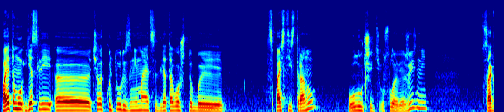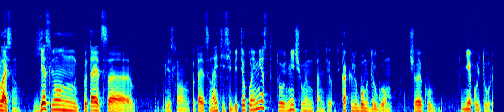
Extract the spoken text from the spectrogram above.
Поэтому, если э, человек культуры занимается для того, чтобы спасти страну, улучшить условия жизни, согласен. Если он пытается, если он пытается найти себе теплое место, то нечего ему там делать, как и любому другому человеку не культуры.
